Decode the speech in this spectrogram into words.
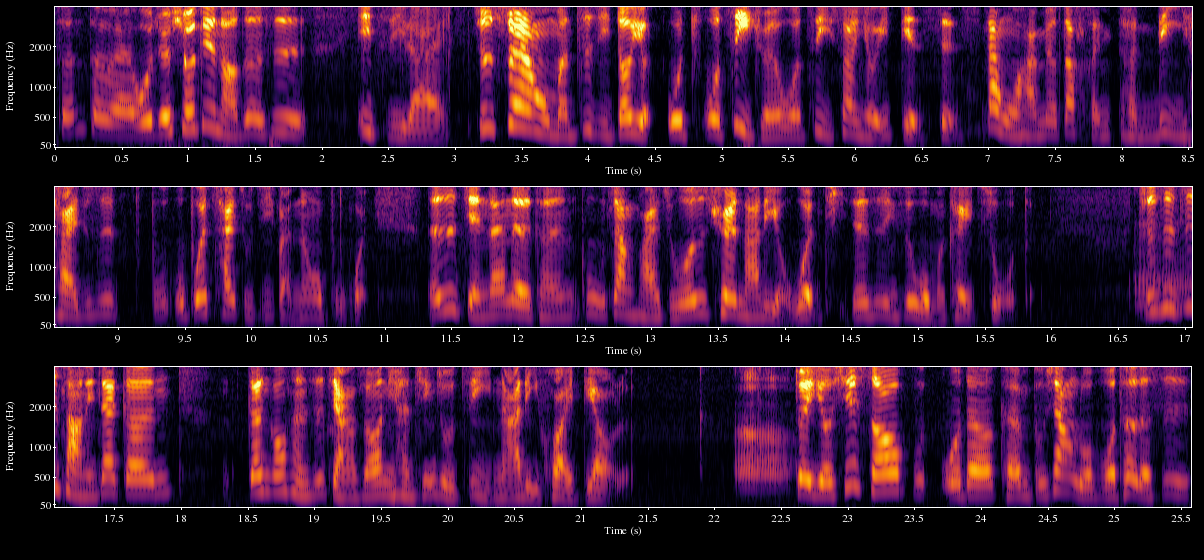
真的哎，我觉得修电脑真的是一直以来，就是虽然我们自己都有，我我自己觉得我自己算有一点 sense，但我还没有到很很厉害，就是不我不会拆主机板，那我不会。但是简单的可能故障排除，或是确认哪里有问题，这件事情是我们可以做的。就是至少你在跟跟工程师讲的时候，你很清楚自己哪里坏掉了。对，有些时候不，我的可能不像罗伯特的是，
